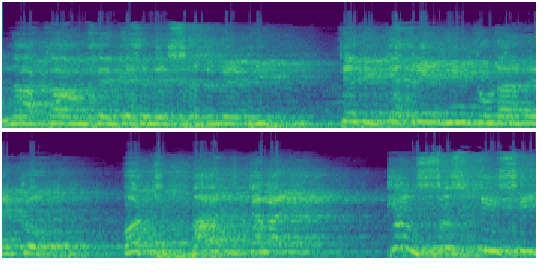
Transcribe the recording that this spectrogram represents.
नाकाम है गहरे सदमे भी, तेरी गहरी नींद उड़ाने को। उठ बाँध कमर क्यों सुस्ती सी?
